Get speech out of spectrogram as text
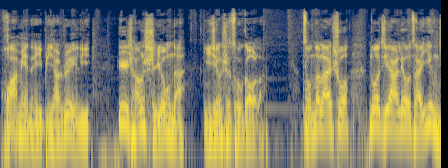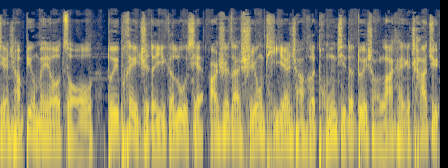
画面呢也比较锐利，日常使用呢已经是足够了。总的来说，诺基亚六在硬件上并没有走堆配置的一个路线，而是在使用体验上和同级的对手拉开一个差距。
